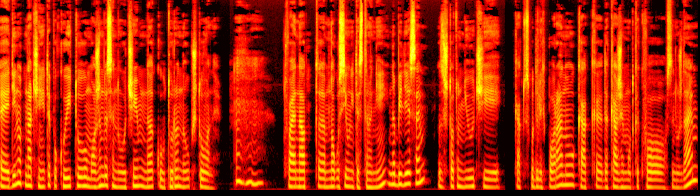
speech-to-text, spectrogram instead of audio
е един от начините по които можем да се научим на култура на общуване. Mm-hmm. Това е една от много силните страни на BDSM, защото ни учи, както споделих по-рано, как да кажем от какво се нуждаем,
